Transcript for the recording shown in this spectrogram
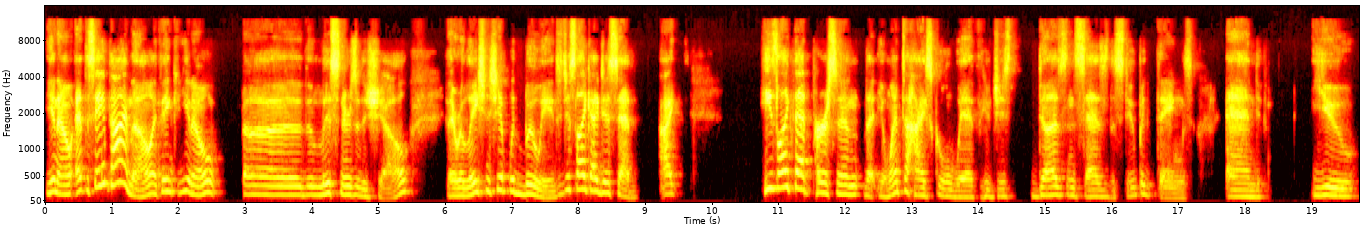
you know at the same time though i think you know uh the listeners of the show their relationship with bowie. It's just like i just said i he's like that person that you went to high school with who just does and says the stupid things and you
